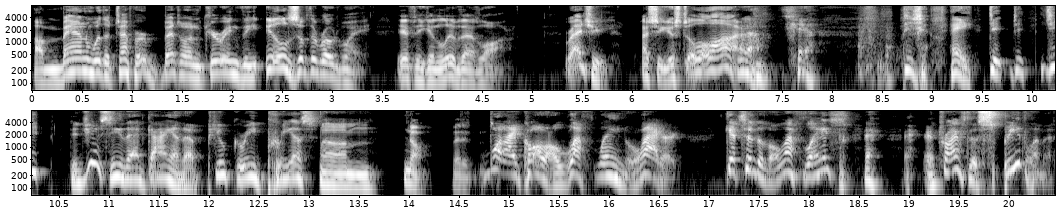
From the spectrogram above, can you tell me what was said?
a man with a temper bent on curing the ills of the roadway, if he can live that long. Reggie, I see you're still alive. Well, yeah. Hey, did, did, did, did you see that guy in the puke green Prius? um, no, I didn't. what I call a left lane laggard. Gets into the left lane and drives the speed limit,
